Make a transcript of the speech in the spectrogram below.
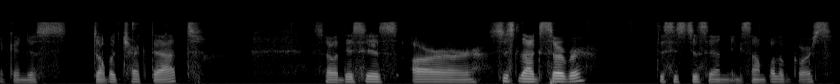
I can just double check that. So this is our syslog server. This is just an example, of course.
